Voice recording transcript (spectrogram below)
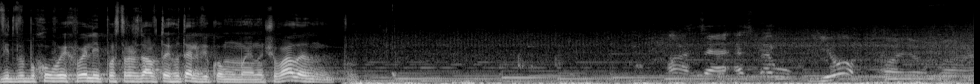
від вибухової хвилі постраждав той готель, в якому ми ночували. А, це СБУ. Йоп твою мать.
